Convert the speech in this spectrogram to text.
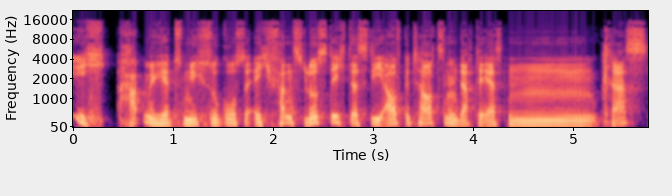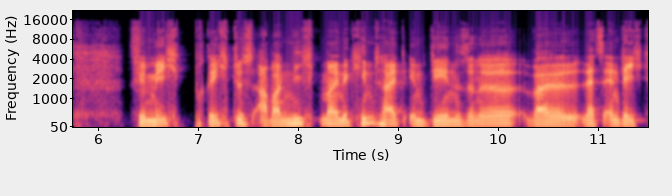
Ich habe mich jetzt nicht so groß. Ich fand's lustig, dass die aufgetaucht sind und dachte erst, hm, krass. Für mich bricht es aber nicht meine Kindheit in dem Sinne, weil letztendlich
